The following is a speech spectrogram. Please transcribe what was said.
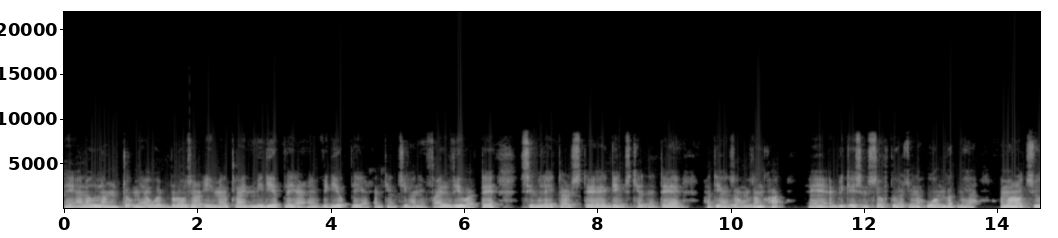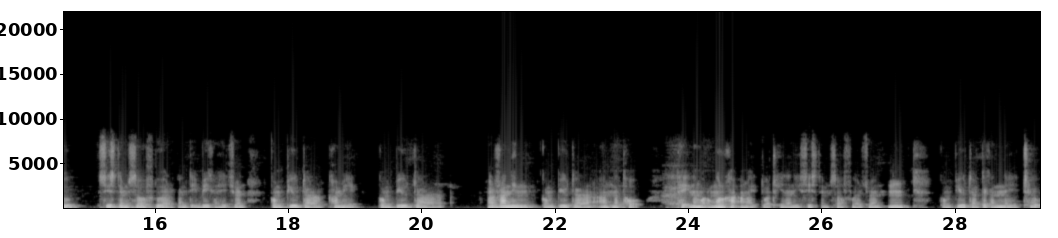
hei a lo lang teuh mai a web browser email client media player hei video player kan tih ang chi file viewer te simulators te games khelhna te hatiang zawng zawng kha eh, application software chuan a huam vek mai a à. amarawh chu system software kan tih bi a hi chuan computer khami computer running computer a hna thawh theihna ngawr ngawr kha a ngaih tuah thin ani system software chuan um computer te kan nei theuh.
